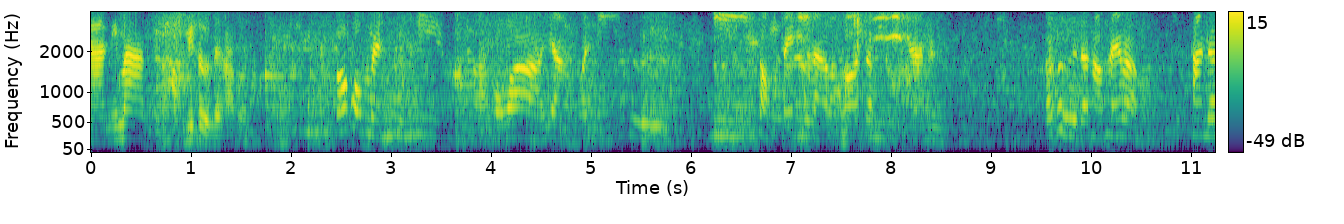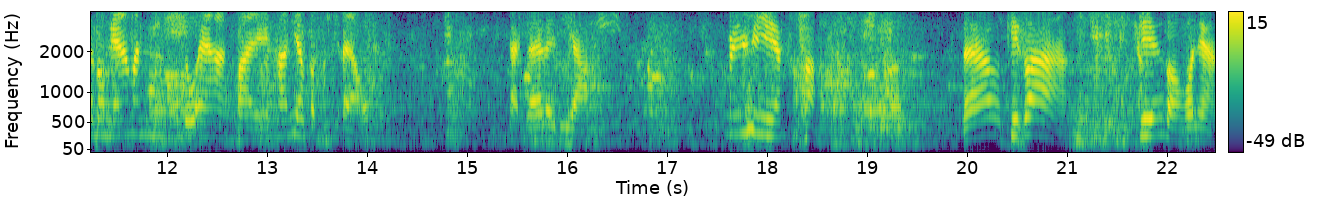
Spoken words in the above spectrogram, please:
งานนี้มากที่สุดเลยครับผมก็คงเป็นพื้นที่มั้งคะเพราะว่าอย่างวันนี้คือมีสองเต็นท์อยู่แล้วแล้วก็จะมีอีกงานหนึ่งก็คือจะทำให้แบบทางเดินตรงเนี้ยมันดูแออัดไปถ้าเทียบกับที่แล้ว อยากได้อะไรดีอะไม่มีอะค่ะ แล้วคิดว่าพี่ทั้งสองคนเนี่ย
